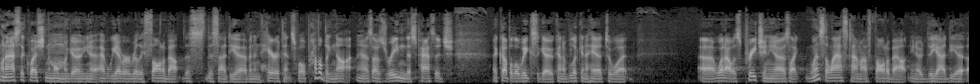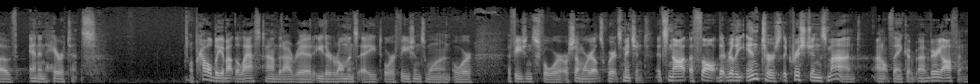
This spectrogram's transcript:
When I asked the question a moment ago, you know, have we ever really thought about this, this idea of an inheritance? Well, probably not. As I was reading this passage a couple of weeks ago, kind of looking ahead to what uh, what I was preaching, you know, I was like, when's the last time I've thought about, you know, the idea of an inheritance? well, probably about the last time that I read either Romans 8 or Ephesians 1 or Ephesians 4 or somewhere else where it's mentioned. It's not a thought that really enters the Christian's mind, I don't think, uh, very often.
